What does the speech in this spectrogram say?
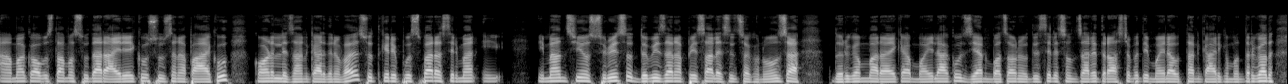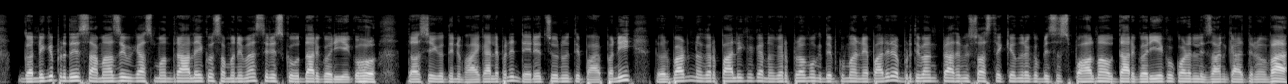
आमाको अवस्थामा सुधार आइरहेको सूचना पाएको कर्णेलले जानकारी दिनुभयो। सुत्केरी पुष्पा र श्रीमान इमान सिंह सुरेश दुवैजना पेसाले शिक्षक हुनुहुन्छ। दुर्गममा रहेका महिलाको ज्यान बचाउने उद्देश्यले सञ्चालित राष्ट्रपति महिला उत्थान कार्यक्रम अन्तर्गत गण्डकी प्रदेश सामाजिक विकास मन्त्रालयको समन्वयमा शिरेशको उद्धार गरिएको हो। दसैँको दिन भएकाले पनि धेरै चुनौती भए पनि ढोरपाड नगरपालिकाका नगर प्रमुख देवकुमार नेपाली र बुद्धिबाङ प्राथमिक स्वास्थ्य केन्द्रको विशेष पहलमा उद्धार गरिएको कर्णेलले जानकारी दिनुभयो।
